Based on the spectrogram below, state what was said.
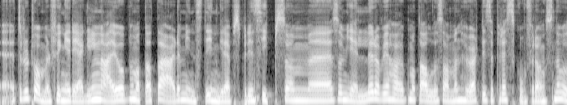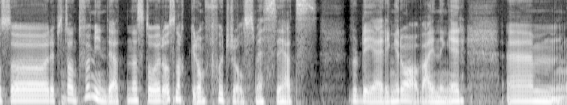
Jeg tror tommelfingerregelen er jo på en måte at det er det minste inngrepet inngrepsprinsipp som, eh, som, gjelder. Og vi har jo på en måte alle sammen hørt disse pressekonferansene hvor også representanter for myndighetene står og snakker om forholdsmessighetsvurderinger og avveininger. Um,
